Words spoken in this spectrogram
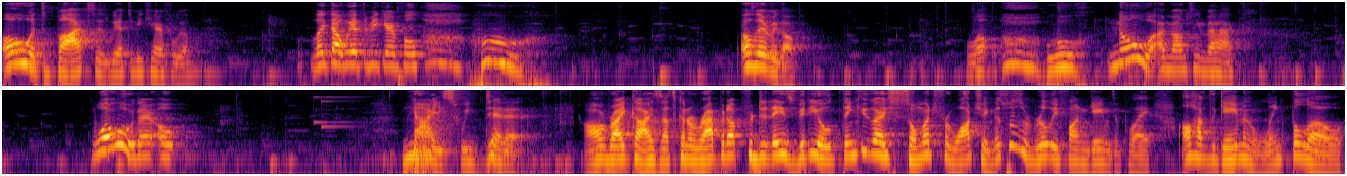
Oh, it's boxes. We have to be careful. Like that, we have to be careful. Whew. Oh, there we go. Whoa. Ooh. No, I'm bouncing back. Whoa, there. Oh. Nice, we did it. Alright guys, that's gonna wrap it up for today's video. Thank you guys so much for watching. This was a really fun game to play. I'll have the game in the link below.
